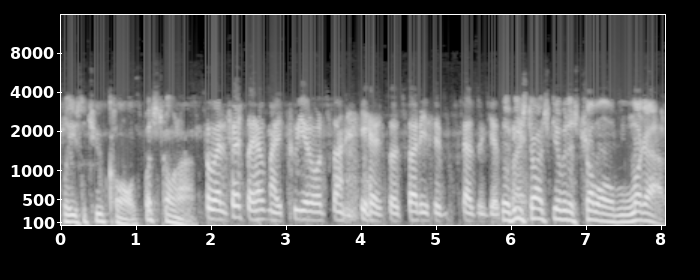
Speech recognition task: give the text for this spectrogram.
pleased that you've called. What's going on? Well, first, I have my two-year-old son here, so sorry if it doesn't get If he starts giving us trouble, look out.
